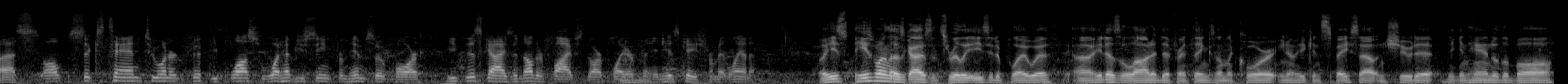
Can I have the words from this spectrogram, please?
Uh, 6'10", 250 plus. What have you seen from him so far? He, this guy's another five-star player, mm-hmm. in his case, from Atlanta. Well, he's he's one of those guys that's really easy to play with. Uh, he does a lot of different things on the court. You know, he can space out and shoot it. He can handle the ball.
